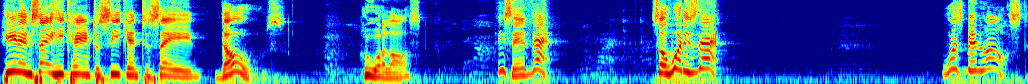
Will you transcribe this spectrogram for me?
he didn't say he came to seek and to save those who are lost. He said that. So, what is that? What's been lost?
